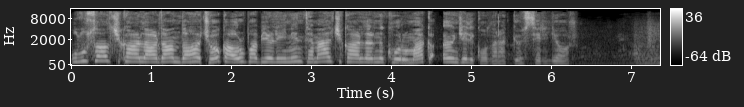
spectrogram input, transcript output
Ulusal çıkarlardan daha çok Avrupa Birliği'nin temel çıkarlarını korumak öncelik olarak gösteriliyor. Thank you.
